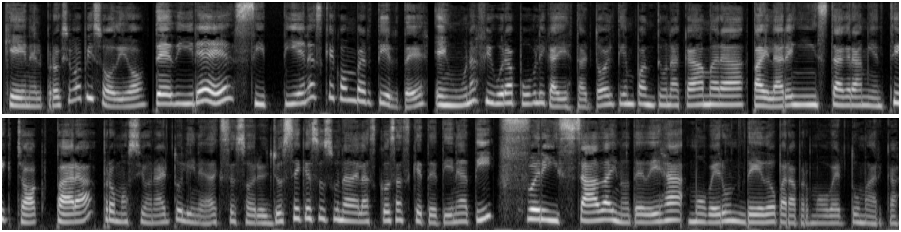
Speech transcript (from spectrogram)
que en el próximo episodio te diré si tienes que convertirte en una figura pública y estar todo el tiempo ante una cámara, bailar en Instagram y en TikTok para promocionar tu línea de accesorios. Yo sé que eso es una de las cosas que te tiene a ti frisada y no te deja mover un dedo para promover tu marca.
